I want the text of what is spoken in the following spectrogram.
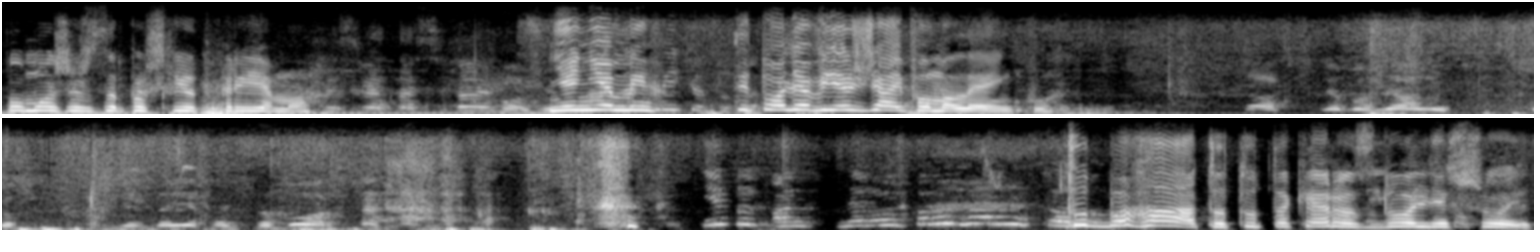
Поможеш, за- пошли відкриємо. Ти свята сідай може? Ні, ні, ми... ти Толя в'їжджай помаленьку. Треба глянути, щоб не заїхати в забор. Тут а, не. Тут багато, тут таке роздолі, що й.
